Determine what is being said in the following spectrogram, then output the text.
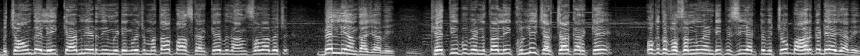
ਬਚਾਉਣ ਦੇ ਲਈ ਕੈਬਨਿਟ ਦੀ ਮੀਟਿੰਗ ਵਿੱਚ ਮਤਾ ਪਾਸ ਕਰਕੇ ਵਿਧਾਨ ਸਭਾ ਵਿੱਚ ਬਿੱਲ ਲਿਆਂਦਾ ਜਾਵੇ। ਖੇਤੀ ਭਿੰਨਤਾ ਲਈ ਖੁੱਲੀ ਚਰਚਾ ਕਰਕੇ ਉਕਤ ਫਸਲ ਨੂੰ ਐਨਡੀਪੀਸੀ ਐਕਟ ਵਿੱਚੋਂ ਬਾਹਰ ਕੱਢਿਆ ਜਾਵੇ।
